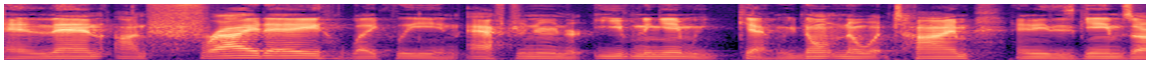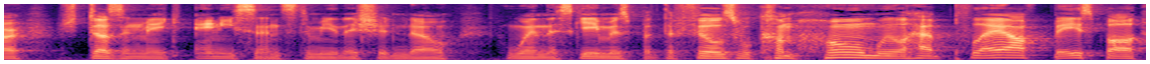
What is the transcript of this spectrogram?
And then on Friday, likely an afternoon or evening game. We, again, we don't know what time any of these games are, which doesn't make any sense to me. They should know when this game is. But the Phils will come home. We will have playoff baseball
